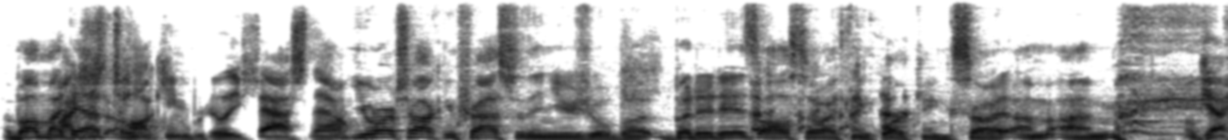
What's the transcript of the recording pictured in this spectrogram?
About my I'm dad. just oh, talking really fast now. you are talking faster than usual, but but it is also I think working. So I, I'm I'm Okay.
